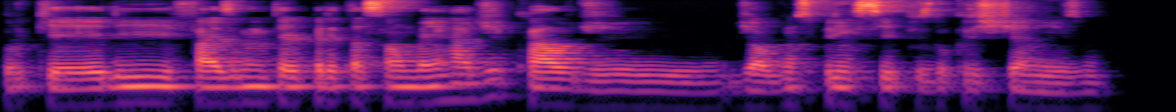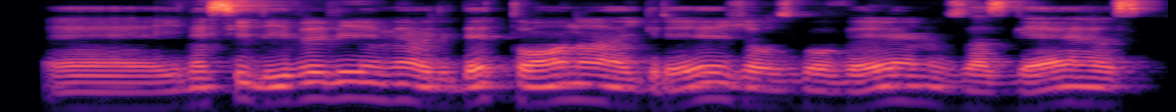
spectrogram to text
porque ele faz uma interpretação bem radical de, de alguns princípios do cristianismo. É, e nesse livro ele, meu, ele detona a igreja, os governos, as guerras,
